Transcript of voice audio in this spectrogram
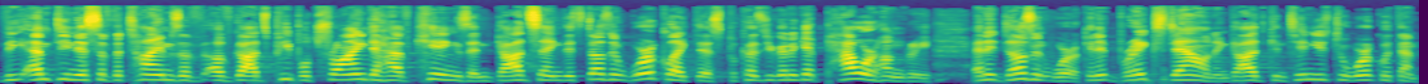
the emptiness of the times of, of God's people trying to have kings, and God saying, This doesn't work like this because you're going to get power hungry, and it doesn't work, and it breaks down, and God continues to work with them.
